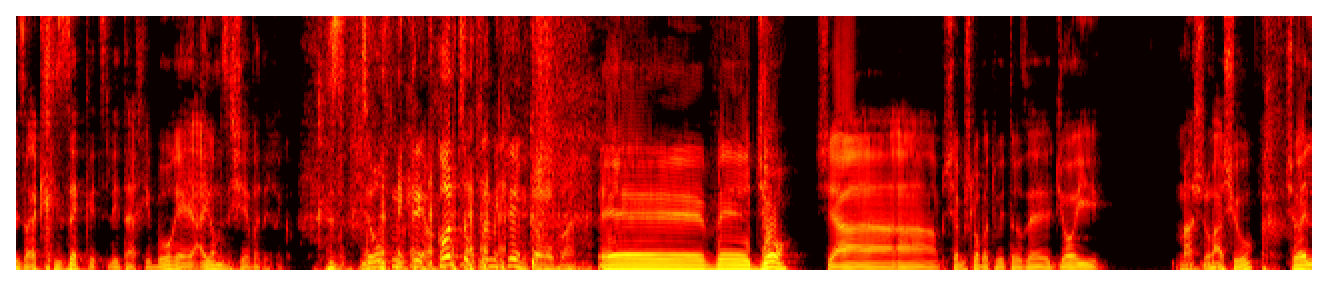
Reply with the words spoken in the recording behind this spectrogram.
וזה רק חיזק אצלי את החיבור, אה, היום זה שבע דרך אגב. צירוף מקרים, הכל צירופי מקרים כמובן. אה, וג'ו, שהשם שלו בטוויטר זה ג'וי משהו. משהו, שואל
